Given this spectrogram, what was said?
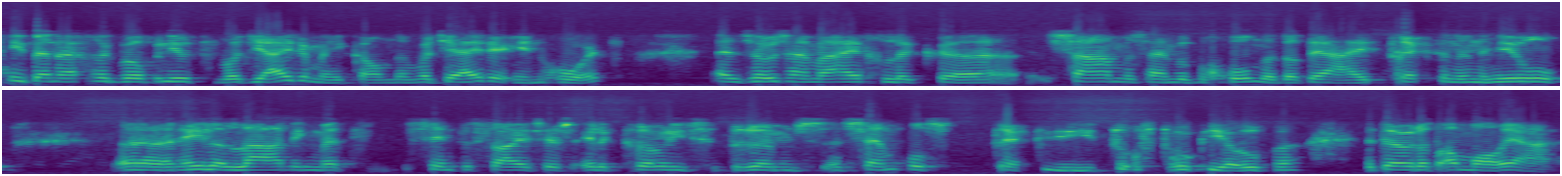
ik ben eigenlijk wel benieuwd wat jij ermee kan en wat jij erin hoort. En zo zijn we eigenlijk eh, samen zijn we begonnen. Dat, ja, hij trekte een, heel, eh, een hele lading met synthesizers, elektronische drums en samples trekte die, of trok hij open. En toen hebben we dat allemaal ja,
